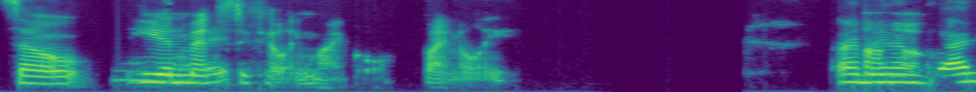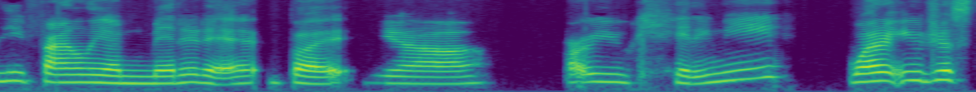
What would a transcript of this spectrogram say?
So he admits What? to killing Michael, finally. I mean, I'm Um, glad he finally admitted it, but yeah, are you kidding me? Why don't you just,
